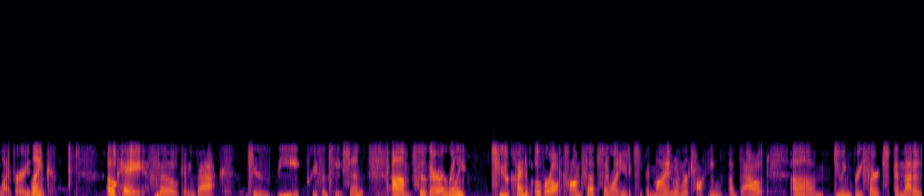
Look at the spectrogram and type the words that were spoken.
library link. Okay, so getting back to the presentation. Um, so there are really two kind of overall concepts I want you to keep in mind when we're talking about um, doing research, and that is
